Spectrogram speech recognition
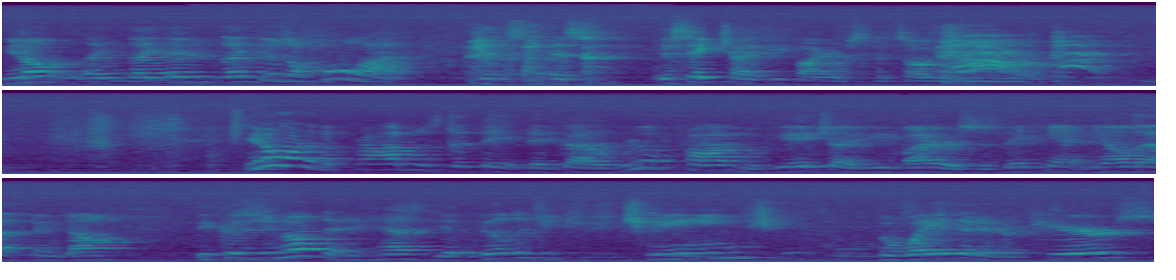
you know, like, like, there, like there's a whole lot, this, this, this HIV virus that's out in the world. You know one of the problems that they, they've got a real problem with the HIV virus is they can't nail that thing down because you know that it has the ability to change the way that it appears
